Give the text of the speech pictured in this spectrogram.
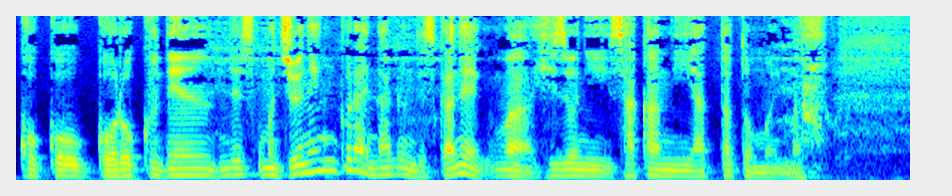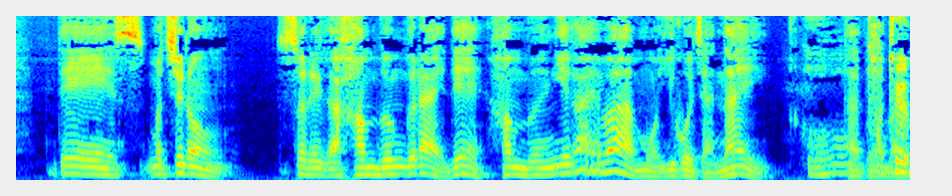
ここ5、6年ですか、まあ、10年くらいになるんですかね、まあ、非常に盛んにやったと思います。で、もちろん、それが半分ぐらいで、半分以外はもう囲碁じゃない。例えば例え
